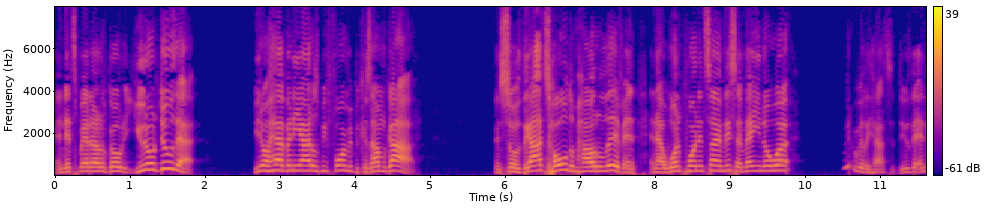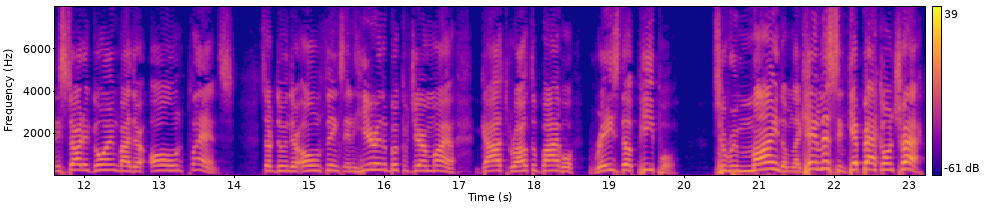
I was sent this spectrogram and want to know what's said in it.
and it's made out of gold, you don't do that. You don't have any idols before me because I'm God. And so God told them how to live. And, and at one point in time, they said, Man, you know what? We don't really have to do that. And they started going by their own plans started doing their own things. And here in the book of Jeremiah, God throughout the Bible raised up people to remind them, like, hey, listen, get back on track.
